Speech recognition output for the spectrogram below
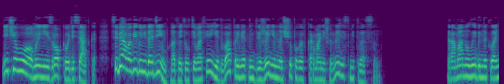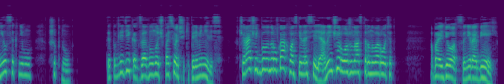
— Ничего, мы не из робкого десятка. Себя в обиду не дадим, — ответил Тимофей, едва приметным движением нащупывая в кармане шинели Смит Вессон. Роман Улыбин наклонился к нему, шепнул. — Ты погляди, как за одну ночь посельщики переменились. Вчера чуть было на руках вас не носили, а нынче рожу на сторону воротят. Обойдется, не робей.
